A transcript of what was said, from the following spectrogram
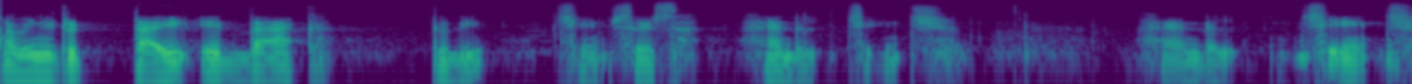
Now we need to tie it back to the change. So it's handle change. Handle change.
